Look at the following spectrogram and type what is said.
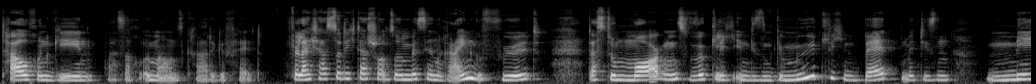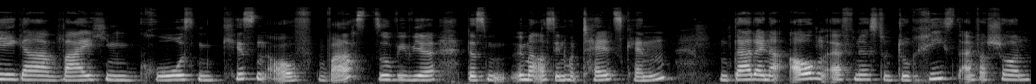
tauchen gehen, was auch immer uns gerade gefällt. Vielleicht hast du dich da schon so ein bisschen reingefühlt, dass du morgens wirklich in diesem gemütlichen Bett mit diesen mega weichen, großen Kissen aufwachst, so wie wir das immer aus den Hotels kennen. Und da deine Augen öffnest und du riechst einfach schon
